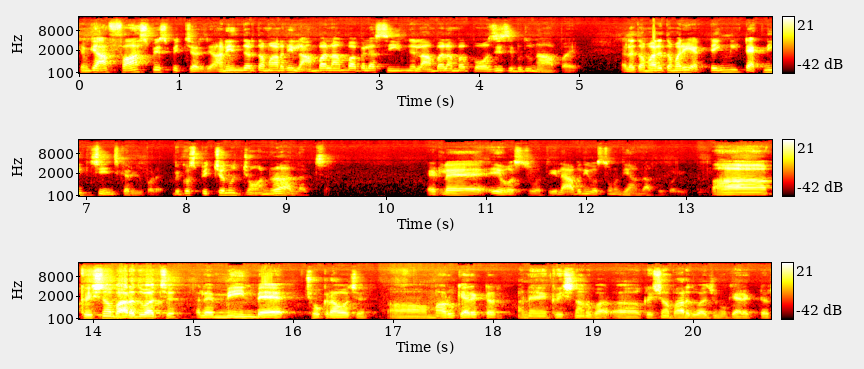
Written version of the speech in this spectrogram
કેમ કે આ ફાસ્ટ સ્પેસ પિક્ચર છે. આની અંદર તમારાથી લાંબા લાંબા પેલા સીન ને લાંબા લાંબા પોઝિસ એ બધું ના અપાય. એટલે તમારે તમારી એક્ટિંગની ટેકનિક ચેન્જ કરવી પડે. બિકોઝ પિક્ચરનું જોનર અલગ છે. એટલે એ વસ્તુ હતી. એટલે આ બધી વસ્તુનું ધ્યાન રાખવું પડ્યું. કૃષ્ણ ભારદ્વાજ છે. એટલે મેઇન બે છોકરાઓ છે. મારું કેરેક્ટર અને કૃષ્ણનું કૃષ્ણ ભારદ્વાજનું કેરેક્ટર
